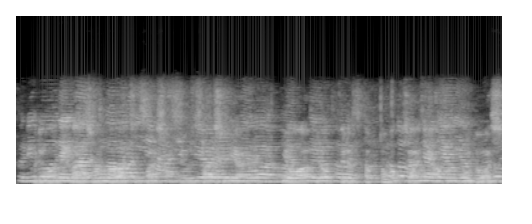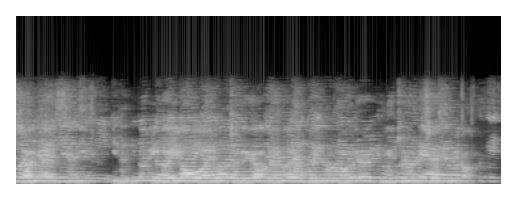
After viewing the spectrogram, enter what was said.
그리고 내가 전과 같이 40주야를 여호와 여호와 앞에 엎드려서 떡도 먹지 아니하고 물도 마시지 아니하였으니 이는 너희가 여호와의 목전에 그리 놀라게 할 크게 죄를 지었습니다. 크게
